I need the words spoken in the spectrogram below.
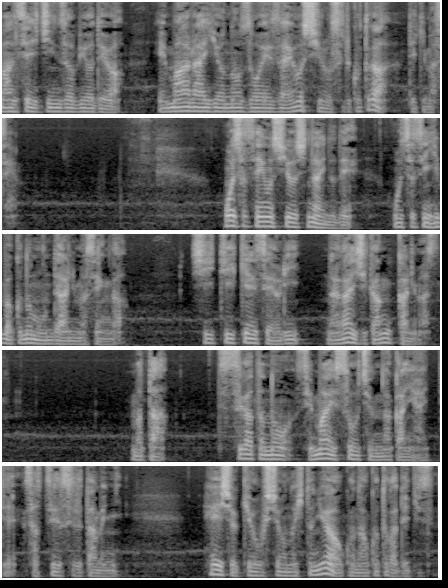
慢性腎臓病では MRI 用の造影剤を使用することができません。放射線を使用しないので放射線被曝の問題ありませんが CT 検査より長い時間かかります。また筒型の狭い装置の中に入って撮影するために閉所恐怖症の人には行うことができず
